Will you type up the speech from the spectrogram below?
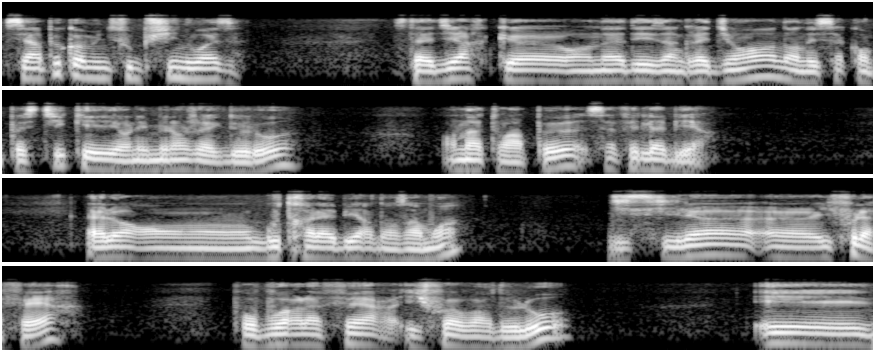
C'est un peu comme une soupe chinoise. C'est-à-dire qu'on a des ingrédients dans des sacs en plastique et on les mélange avec de l'eau. On attend un peu, ça fait de la bière. Alors on goûtera la bière dans un mois. D'ici là, euh, il faut la faire. Pour pouvoir la faire, il faut avoir de l'eau. Et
